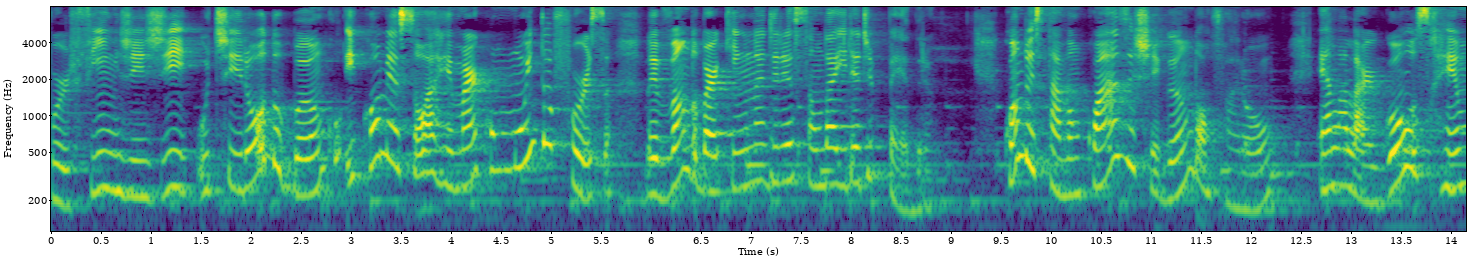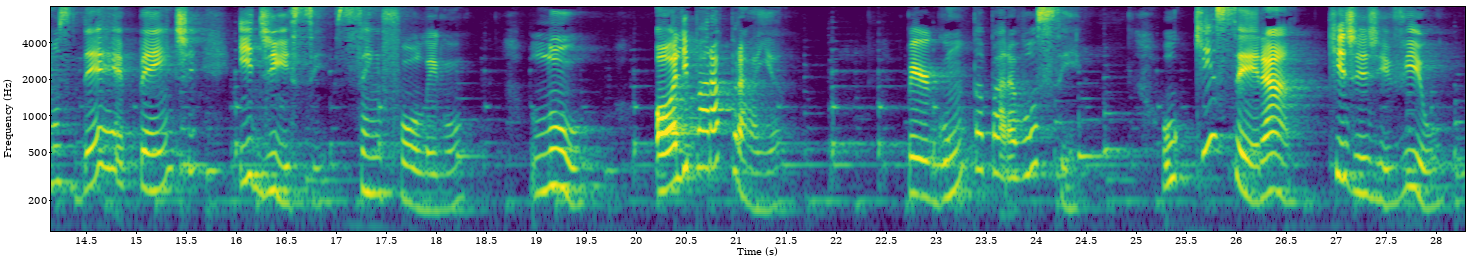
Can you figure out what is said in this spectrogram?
Por fim, Gigi o tirou do banco e começou a remar com muita força, levando o barquinho na direção da ilha de pedra. Quando estavam quase chegando ao farol, ela largou os remos de repente e disse, sem fôlego: Lu, olhe para a praia. Pergunta para você: O que será que Gigi viu?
